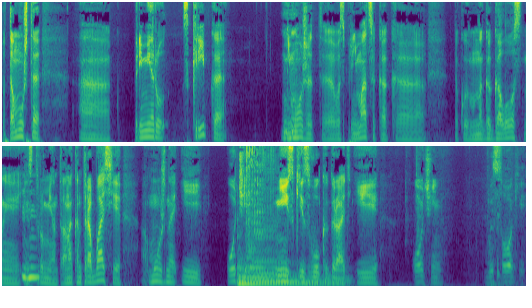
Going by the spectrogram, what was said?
потому что, а, к примеру, скрипка не Мгм. может э, восприниматься как э, такой многоголосный инструмент. А на контрабасе можно и очень низкий звук играть, и очень высокий.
